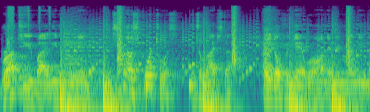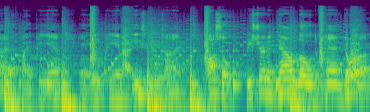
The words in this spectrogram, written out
Brought to you by Leaving the Ring. It's just not a sport to us, it's a lifestyle. Hey, don't forget, we're on every Monday night at 5 p.m. and 8 p.m. Eastern Time. Also, be sure to download the Pandora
